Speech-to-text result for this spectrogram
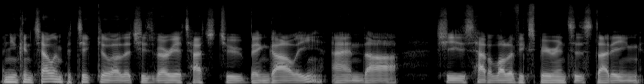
and you can tell in particular that she's very attached to Bengali and uh, she's had a lot of experiences studying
